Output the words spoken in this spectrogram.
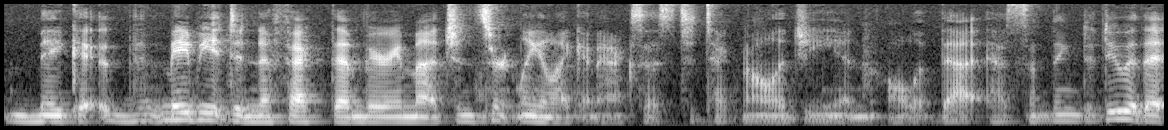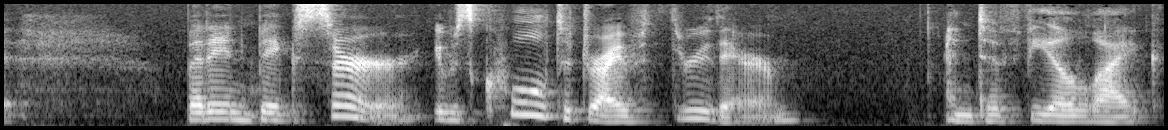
make it maybe it didn't affect them very much and certainly like an access to technology and all of that has something to do with it. But in big sur it was cool to drive through there and to feel like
